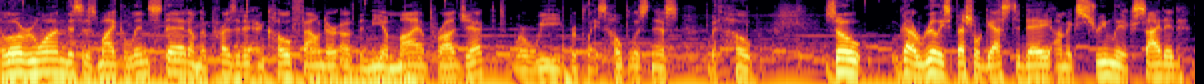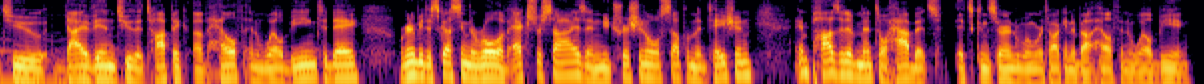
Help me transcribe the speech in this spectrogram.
Hello, everyone. This is Mike Lindstead. I'm the president and co founder of the Nehemiah Project, where we replace hopelessness with hope. So, we've got a really special guest today. I'm extremely excited to dive into the topic of health and well being today. We're going to be discussing the role of exercise and nutritional supplementation and positive mental habits it's concerned when we're talking about health and well being.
